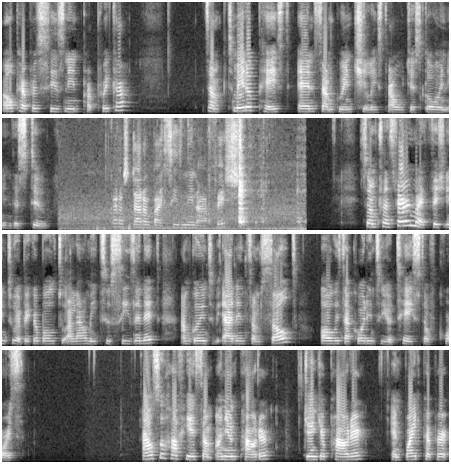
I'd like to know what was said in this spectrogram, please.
all-purpose seasoning, paprika, some tomato paste, and some green chilies that will just go in in the stew. I'm going to start off by seasoning our fish. So I'm transferring my fish into a bigger bowl to allow me to season it. I'm going to be adding some salt, always according to your taste of course. I also have here some onion powder, ginger powder, and white pepper.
